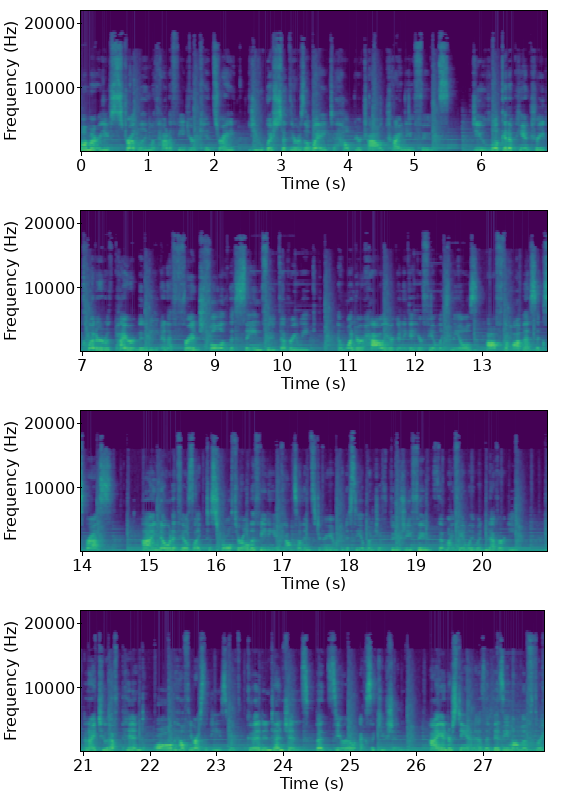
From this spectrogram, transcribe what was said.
Mama, are you struggling with how to feed your kids right? Do you wish that there was a way to help your child try new foods? Do you look at a pantry cluttered with pirate booty and a fridge full of the same foods every week and wonder how you're going to get your family's meals off the Hot Mess Express? I know what it feels like to scroll through all the feeding accounts on Instagram and to see a bunch of bougie foods that my family would never eat. And I too have pinned all the healthy recipes with good intentions but zero execution. I understand as a busy mom of three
